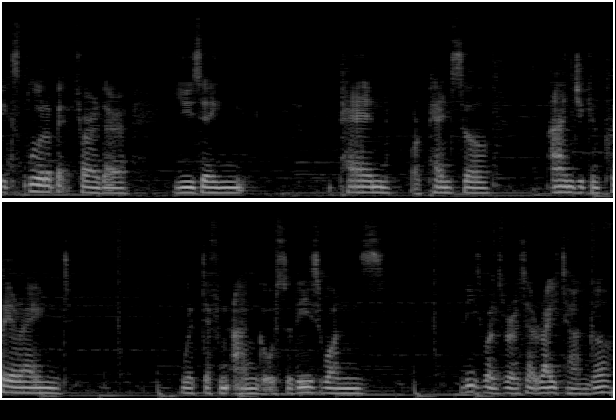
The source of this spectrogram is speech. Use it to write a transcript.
explore a bit further using pen or pencil and you can play around with different angles. So these ones, these ones were at a right angle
